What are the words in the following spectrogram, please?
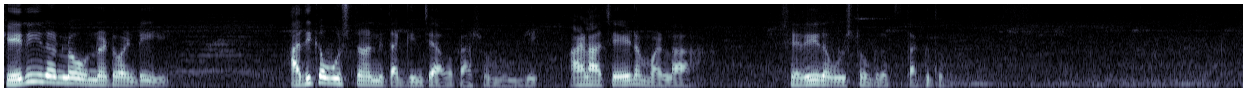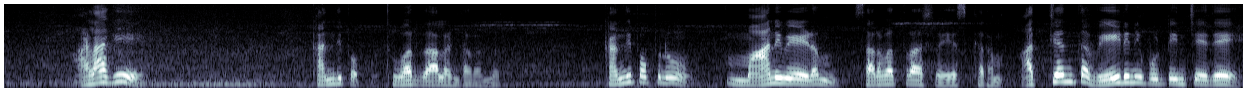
శరీరంలో ఉన్నటువంటి అధిక ఉష్ణాన్ని తగ్గించే అవకాశం ఉంది. అలా చేయడం వల్ల శరీర ఉష్ణోగ్రత తగ్గుతుంది. అలాగే కందిపప్పు తువర్ అంటారు అందరు. కందిపప్పును మానివేయడం సర్వత్రా శ్రేయస్కరం. అత్యంత వేడిని పుట్టించేదే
